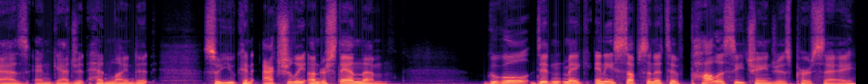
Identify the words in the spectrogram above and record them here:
as Engadget headlined it, so you can actually understand them. Google didn't make any substantive policy changes per se,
